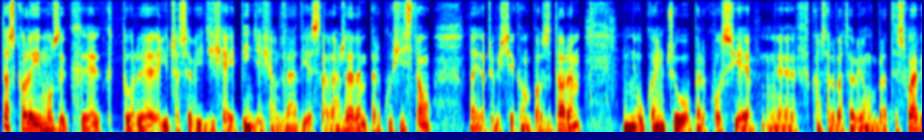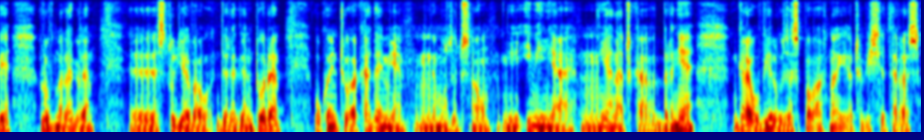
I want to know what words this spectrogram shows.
To z kolei muzyk, y, który liczy sobie dzisiaj 50 lat, jest aranżerem, perkusistą, no i oczywiście kompozytorem. Ukończył perkusję y, w konserwatorium w Bratysławie, równolegle y, studiował dyrygenturę, ukończył Akademię Muzyczną imienia Janaczka w Brnie, grał w wielu zespołach, no i oczywiście teraz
